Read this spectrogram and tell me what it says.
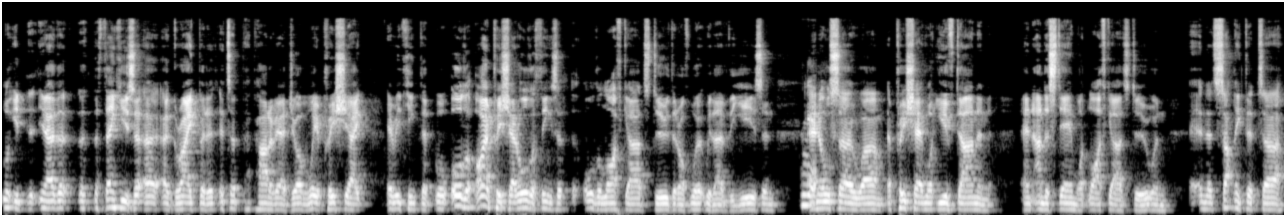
Look, you, you know the, the, the thank yous are, are great, but it, it's a part of our job. We appreciate everything that well, all the I appreciate all the things that all the lifeguards do that I've worked with over the years, and yeah. and also um, appreciate what you've done and and understand what lifeguards do, and and it's something that uh,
